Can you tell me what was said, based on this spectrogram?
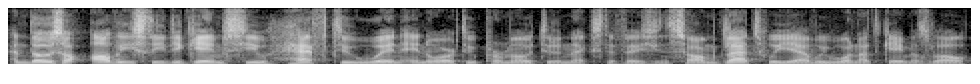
And those are obviously the games you have to win in order to promote to the next division. So I'm glad we uh, we won that game as well.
